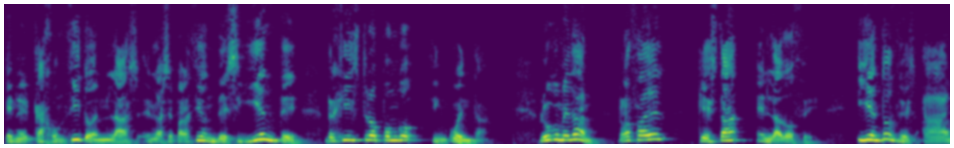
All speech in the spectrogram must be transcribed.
en el cajoncito, en, las, en la separación de siguiente registro, pongo 50. Luego me dan Rafael, que está en la 12. Y entonces a,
